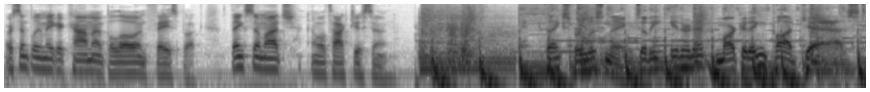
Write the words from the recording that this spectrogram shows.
or simply make a comment below on Facebook. Thanks so much, and we'll talk to you soon. Thanks for listening to the Internet Marketing Podcast.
